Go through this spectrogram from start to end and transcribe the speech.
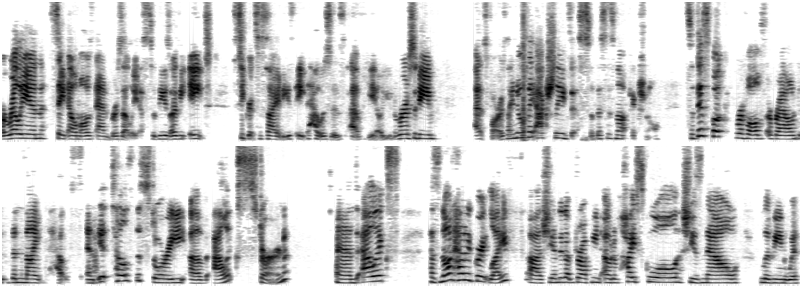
Aurelian, St. Elmo's, and Berzelius. So these are the eight secret societies, eight houses of Yale University. As far as I know, they actually exist. So this is not fictional. So this book revolves around the ninth house, and it tells the story of Alex Stern. And Alex has not had a great life. Uh, she ended up dropping out of high school. She's now living with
